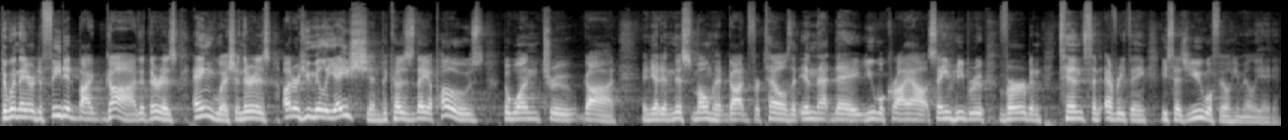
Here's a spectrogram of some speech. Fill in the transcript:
That when they are defeated by God, that there is anguish and there is utter humiliation because they oppose the one true God. And yet, in this moment, God foretells that in that day you will cry out, same Hebrew verb and tense and everything. He says, You will feel humiliated.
